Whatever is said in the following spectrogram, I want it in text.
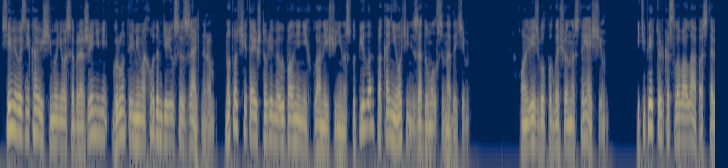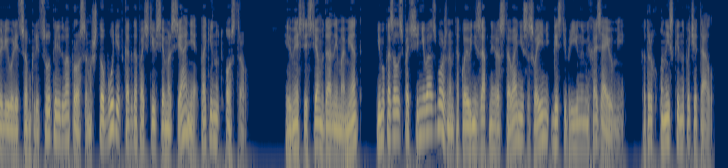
Всеми возникающими у него соображениями Грунте мимоходом делился с Зальтнером, но тот, считая, что время выполнения их плана еще не наступило, пока не очень задумался над этим. Он весь был поглощен настоящим, И теперь только слова Ла поставили его лицом к лицу перед вопросом, что будет, когда почти все марсиане покинут остров. И вместе с тем в данный момент ему казалось почти невозможным такое внезапное расставание со своими гостеприимными хозяевами, которых он искренне почитал,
